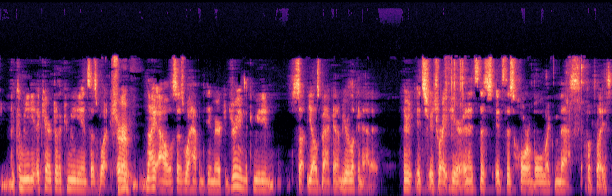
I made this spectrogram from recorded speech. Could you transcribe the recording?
the comedian, the character, of the comedian says what, Sure. Nite Owl says what happened to the American dream. The comedian yells back at him, you're looking at it. There, it's, it's right here. And it's this, it's this horrible, like, mess of a place.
